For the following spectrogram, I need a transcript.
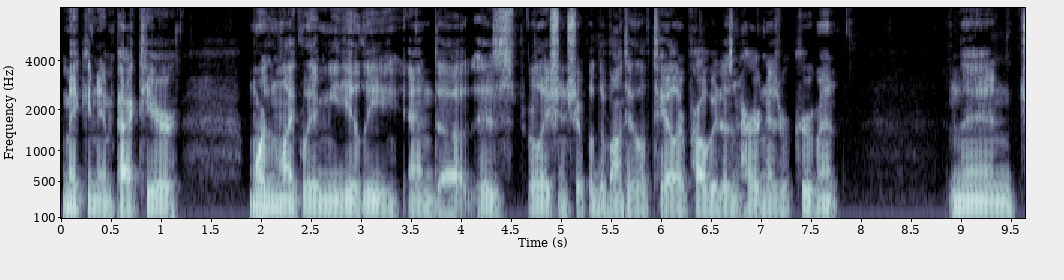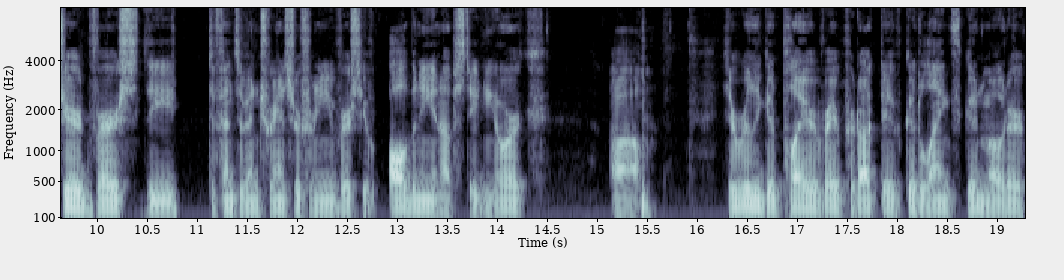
make an impact here more than likely immediately. And uh, his relationship with Devontae Love Taylor probably doesn't hurt in his recruitment. And then Jared Verse, the defensive end transfer from the University of Albany in upstate New York. Um, he's a really good player, very productive, good length, good motor.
